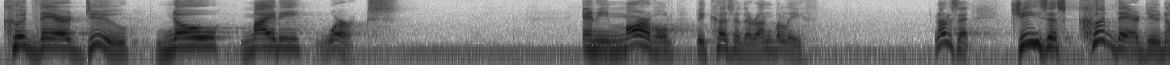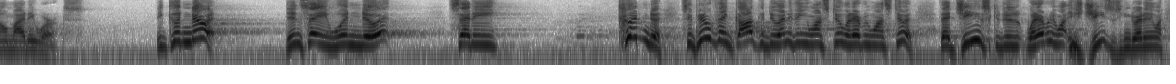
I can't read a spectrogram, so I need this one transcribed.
could there do no mighty works. And he marveled because of their unbelief. Notice that. Jesus could there do no mighty works. He couldn't do it. Didn't say he wouldn't do it. Said he couldn't do it. See, people think God could do anything he wants to do whenever he wants to do it. That Jesus could do whatever he wants. He's Jesus. He can do anything he wants.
